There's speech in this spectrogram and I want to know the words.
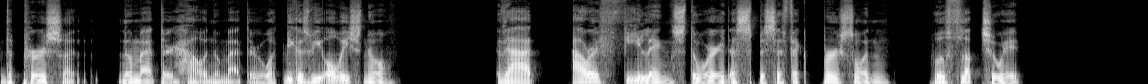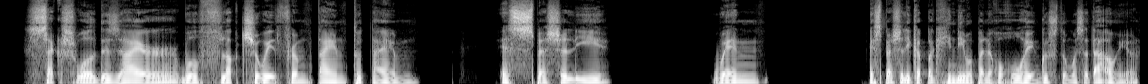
the person, no matter how, no matter what. Because we always know that our feelings toward a specific person will fluctuate. Sexual desire will fluctuate from time to time, especially when Especially kapag hindi mo pa nakukuha yung gusto mo sa taong yun.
